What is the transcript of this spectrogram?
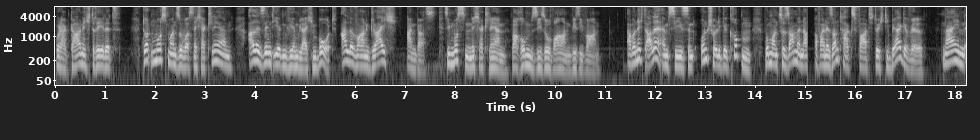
oder gar nicht redet. Dort muss man sowas nicht erklären. Alle sind irgendwie im gleichen Boot. Alle waren gleich anders. Sie mussten nicht erklären, warum sie so waren, wie sie waren. Aber nicht alle MCs sind unschuldige Gruppen, wo man zusammen auf eine Sonntagsfahrt durch die Berge will. Nein,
